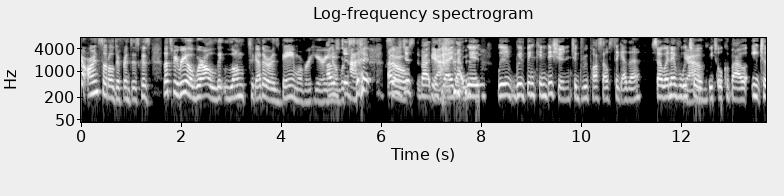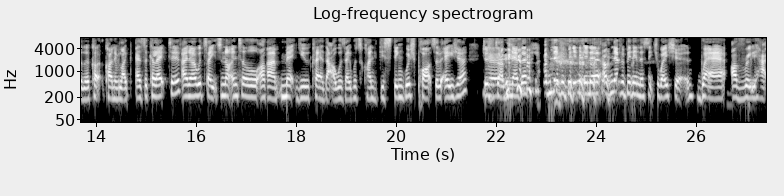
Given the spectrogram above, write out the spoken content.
there aren't subtle differences. Because let's be real, we're all li- lumped together as BAME over here. You I know, was we're just, kind of I was just about to yeah. say that we've we we've been conditioned to group ourselves together. So whenever we Yeah. talk, we talk about each other ki- kind of like as a collective. And I would say it's not until I um, met you, Claire, that I was able to kind of distinguish parts of Asia. Just I've never, I've never been in, in a, I've never been in a situation where I've really had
